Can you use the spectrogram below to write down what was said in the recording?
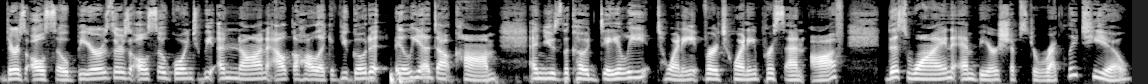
There's also beers. There's also going to be a non-alcoholic. If you go to iylia.com and use the code DAILY20 for 20% off, this wine and beer ships directly to you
